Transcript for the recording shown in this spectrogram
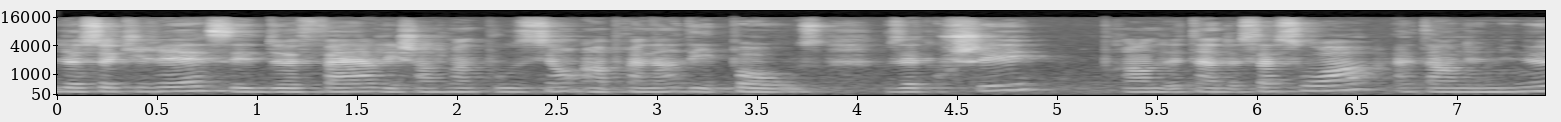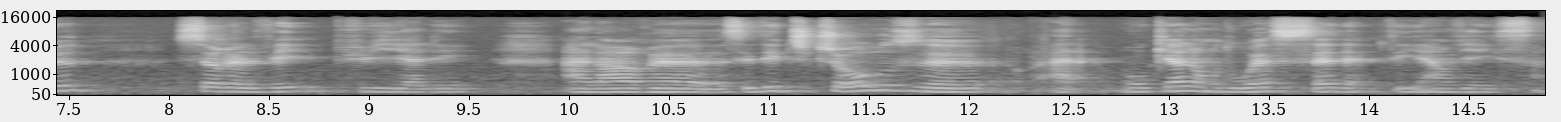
le secret, c'est de faire les changements de position en prenant des pauses. Vous êtes couché, prendre le temps de s'asseoir, attendre une minute, se relever, puis y aller. Alors, euh, c'est des petites choses euh, auxquelles on doit s'adapter en vieillissant.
